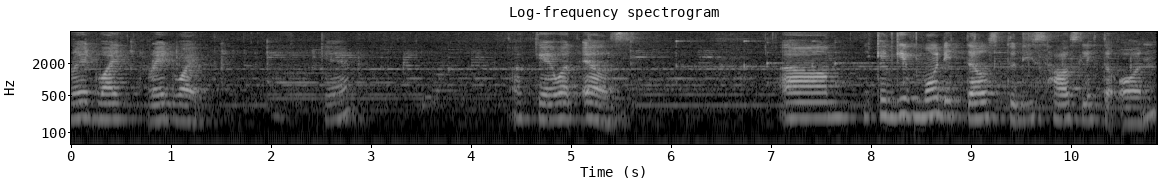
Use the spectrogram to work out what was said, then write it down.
red white red white. Okay. Okay what else? Um, you can give more details to this house later on.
